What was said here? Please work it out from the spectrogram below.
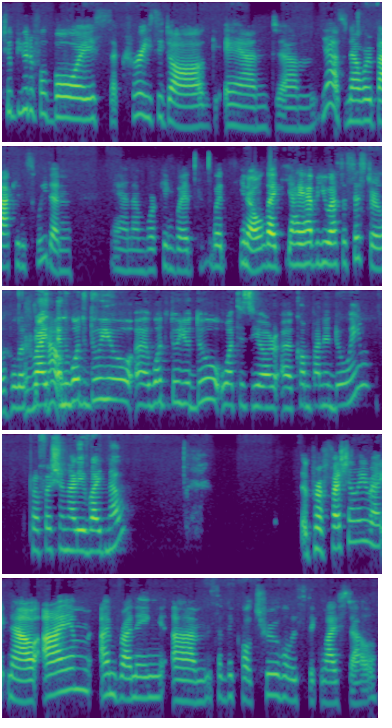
two beautiful boys, a crazy dog, and um, yeah, so now we're back in Sweden. And I'm working with, with you know, like I have you as a sister, holistic right. Health. And what do you, uh, what do you do? What is your uh, company doing professionally right now? Professionally right now i am i'm running um, something called true holistic lifestyle.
